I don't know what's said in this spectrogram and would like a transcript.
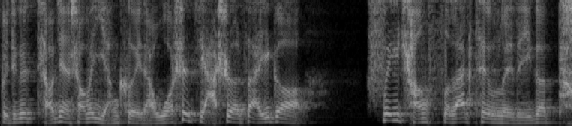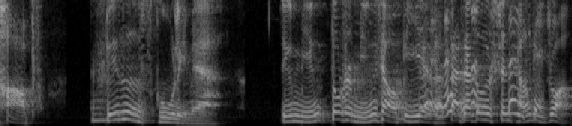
比这个条件稍微严苛一点。我是假设在一个非常 selectively 的一个 top business school 里面，一个名都是名校毕业的，大家都是身强力壮，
